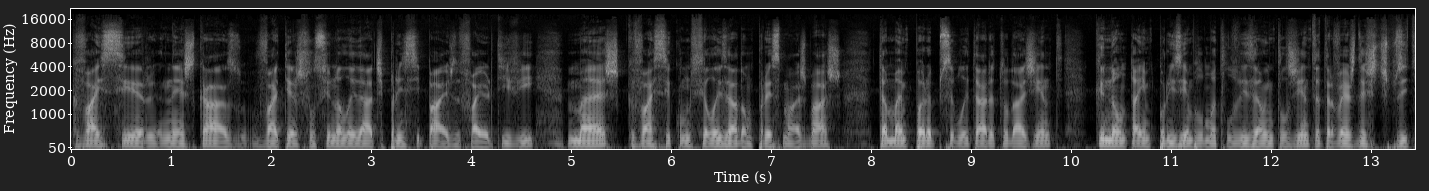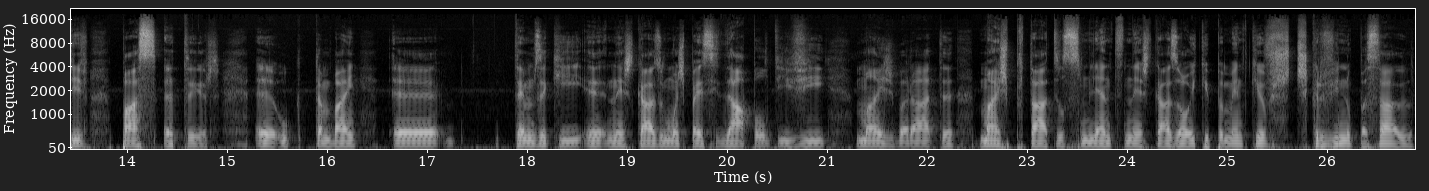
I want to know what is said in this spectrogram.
que vai ser, neste caso, vai ter as funcionalidades principais do Fire TV, mas que vai ser comercializado a um preço mais baixo, também para possibilitar a toda a gente que não tem, por exemplo, uma televisão inteligente, através deste dispositivo, passe a ter. Uh, o que também. Uh, temos aqui, neste caso, uma espécie de Apple TV mais barata, mais portátil, semelhante, neste caso, ao equipamento que eu vos descrevi no passado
